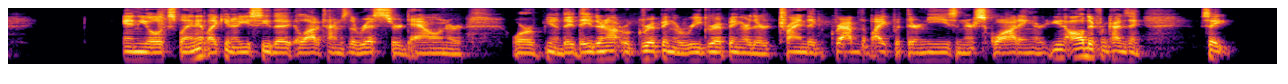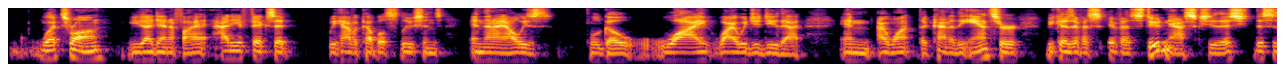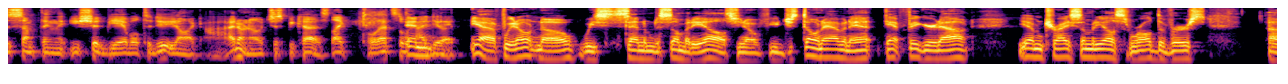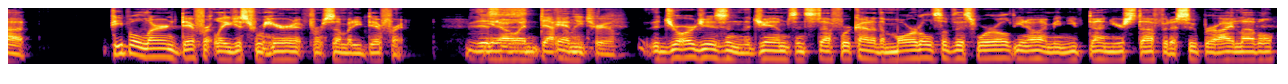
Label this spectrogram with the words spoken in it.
and you'll explain it like you know you see the a lot of times the wrists are down or or you know they, they they're not gripping or regripping or they're trying to grab the bike with their knees and they're squatting or you know all different kinds of things. Say what's wrong? You identify it. How do you fix it? We have a couple of solutions. And then i always will go why why would you do that and i want the kind of the answer because if a, if a student asks you this this is something that you should be able to do you know like i don't know it's just because like well that's the way i do it Yeah, if we don't know, we send them to somebody else. You know, if you just don't have an ant, can't figure it out, you have them try somebody else. We're all diverse. Uh, people learn differently just from hearing it from somebody different. This you know, is and- definitely and- true The Georges and the Jims and stuff, we're kind of the mortals of this world. You know, I mean, you've done your stuff at a super high level,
